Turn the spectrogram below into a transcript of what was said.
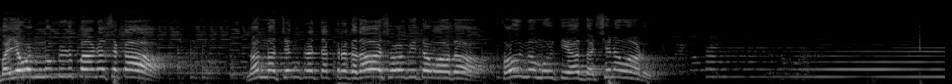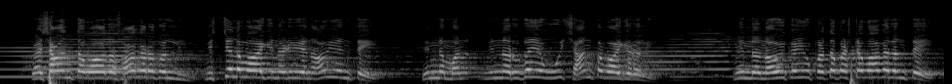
ಭಯವನ್ನು ಬಿಡುಪಾಣಸಕ ನನ್ನ ಚಂಕ್ರ ಚಕ್ರ ಗದಾಶೋಭಿತವಾದ ಸೌಮ್ಯ ಮೂರ್ತಿಯ ದರ್ಶನ ಮಾಡು. ಪ್ರಶಾಂತವಾದ ಸಾಗರದಲ್ಲಿ ನಿಶ್ಚಲವಾಗಿ ನಡೆಯುವ ನಾವಿಯಂತೆ, ನಿನ್ನ ಮನ, ನಿನ್ನ ಹೃದಯವು ಶಾಂತವಾಗಿರಲಿ. ನಿನ್ನ ನೌಕೆಯು ಪ್ರತಪಷ್ಟವಾಗದಂತೆ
